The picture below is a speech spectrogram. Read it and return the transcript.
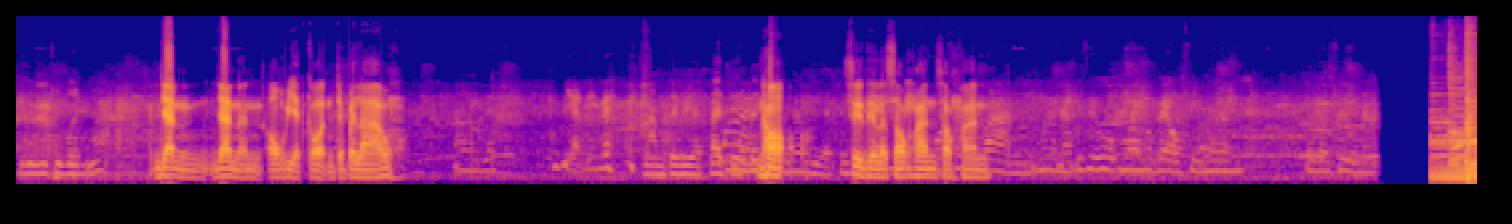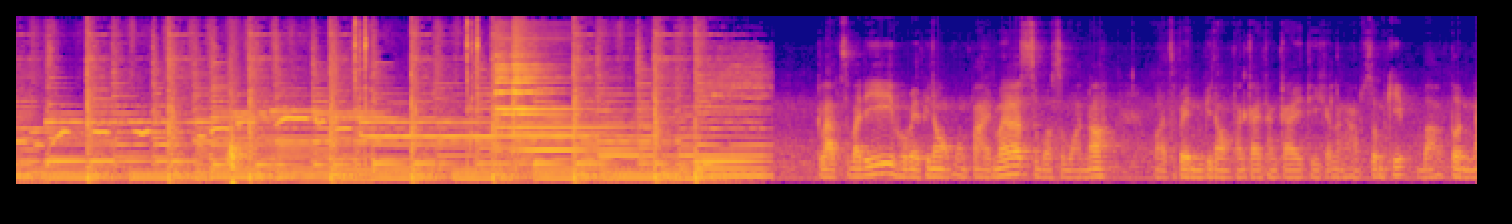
กินมันคือเบิดเนาะยันยันอันออกเวียดก่อนจะไปลาวเอาอีกแล้วเบียดอีกแล้วนำแต่เวียดไปเถอะเนาะซื้อเดือนละสองพันสองพันับสวัสดีผมเป็นพี่น้องปองปายเมื่อสวสวรรค์เนาะว่าจะเป็นพี่น้องทางไกลทางไกลที่กำลังรับชมคลิปบ่าวต้นณ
